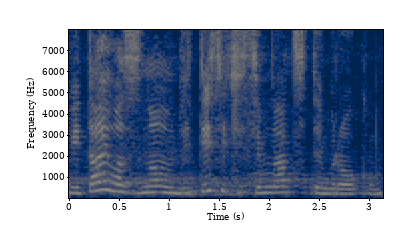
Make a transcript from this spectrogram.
Вітаю вас з новим 2017 роком.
